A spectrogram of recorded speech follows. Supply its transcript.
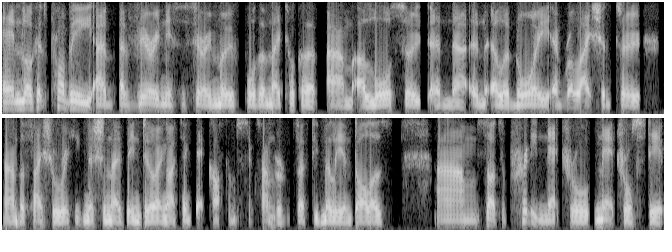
And look, it's probably a, a, very necessary move for them. They took a, um, a lawsuit in uh, in Illinois in relation to um, the facial recognition they've been doing. I think that cost them six hundred and fifty million dollars. Um, so it's a pretty natural natural step,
